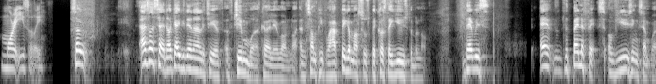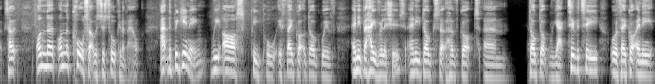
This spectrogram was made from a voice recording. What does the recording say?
more easily so as I said, I gave you the analogy of, of gym work earlier on, like, and some people have bigger muscles because they use them a lot. There is the benefits of using scent work. So on the on the course I was just talking about, at the beginning, we ask people if they've got a dog with any behavioural issues, any dogs that have got um, dog dog reactivity, or if they've got any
